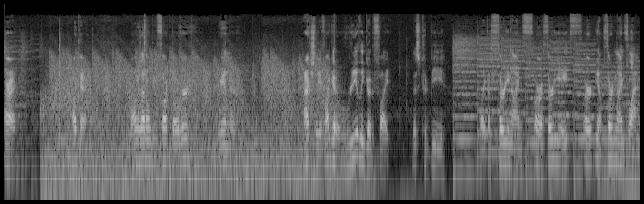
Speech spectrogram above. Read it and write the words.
Alright. Okay. As long as I don't get fucked over, we in there. Actually, if I get a really good fight, this could be like a 39 or a 38 or you know 39 flat.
